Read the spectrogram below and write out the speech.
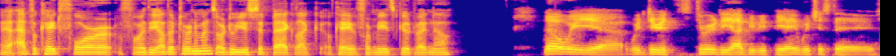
advocate for for the other tournaments, or do you sit back like, okay, for me it's good right now? No, we uh, we do it through the IBBPA, which is the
